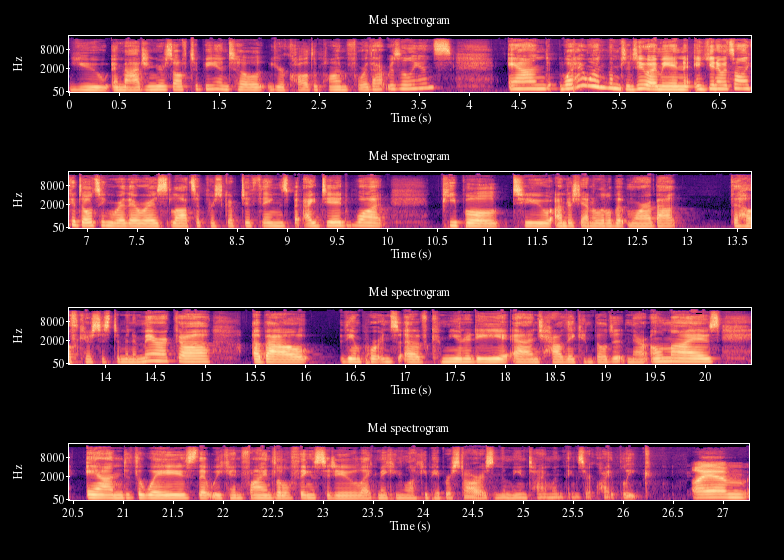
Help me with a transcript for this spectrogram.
you imagine yourself to be until you're called upon for that resilience. And what I wanted them to do, I mean, you know, it's not like adulting where there was lots of prescriptive things, but I did want people to understand a little bit more about the healthcare system in America, about the importance of community and how they can build it in their own lives and the ways that we can find little things to do like making lucky paper stars in the meantime when things are quite bleak. I am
